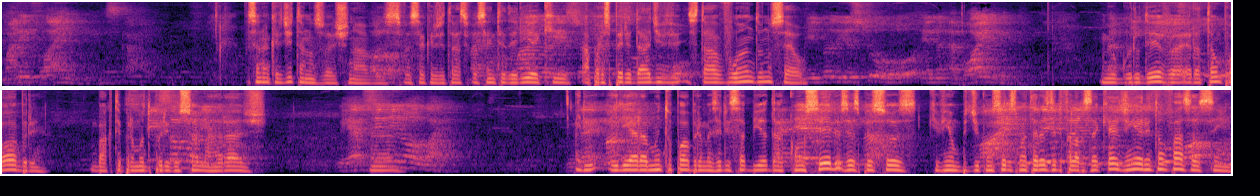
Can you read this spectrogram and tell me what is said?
Money flying in the sky. Você não acredita nos Vaishnavas. Se você acreditasse, você entenderia que a prosperidade está voando no céu. Meu Gurudeva era tão pobre, Bhakti Pramod Puri Goswami Maharaj. Life. Ele, ele era muito pobre, mas ele sabia dar conselhos e as pessoas que vinham pedir conselhos materiais, ele falava, você quer dinheiro? Então faça assim.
